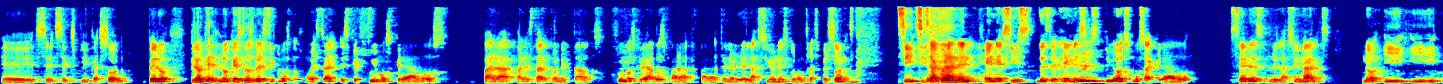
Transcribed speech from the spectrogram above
eh, se, se explica solo. Pero creo que lo que estos versículos nos muestran es que fuimos creados para, para estar conectados, fuimos creados para, para, tener relaciones con otras personas. Si, se acuerdan en Génesis, desde Génesis, Dios nos ha creado seres relacionales, ¿no? Y, y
